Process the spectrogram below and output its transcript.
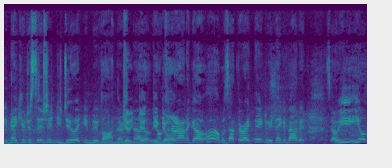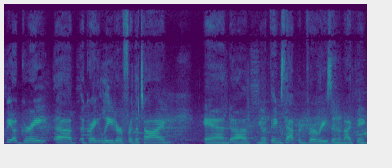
You make your decision, you do it, you move on. There's Get no get- you don't going. sit around and go, oh, was that the right thing? Do we think about it? So he he'll be a great uh, a great leader for the time, and uh, you know things happen for a reason, and I think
